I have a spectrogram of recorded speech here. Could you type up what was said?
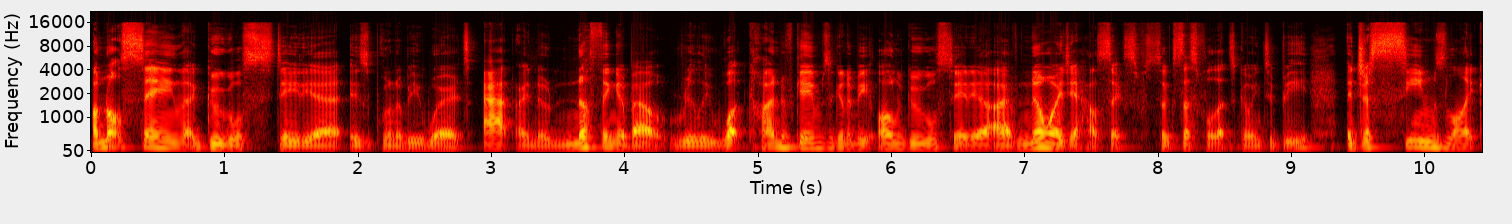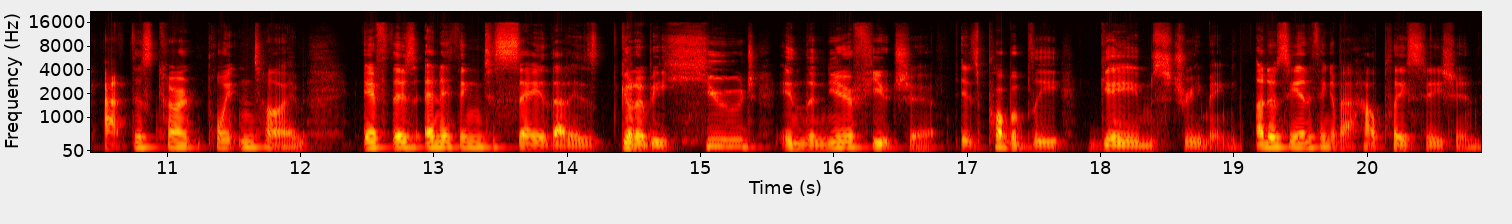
I'm not saying that Google Stadia is going to be where it's at. I know nothing about really what kind of games are going to be on Google Stadia. I have no idea how successful that's going to be. It just seems like at this current point in time, if there's anything to say that is going to be huge in the near future, it's probably game streaming. I don't see anything about how PlayStation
